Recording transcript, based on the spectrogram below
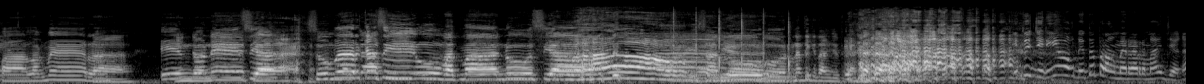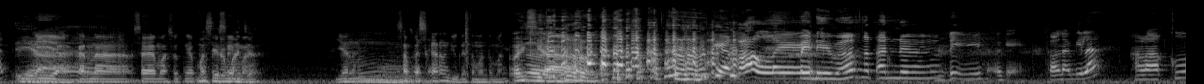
Palang Merah. Ah, Indonesia, sumber kasih umat manusia. Wow. Bisa luhur. nanti kita lanjutkan. Itu jadinya waktu itu perang merah remaja kan? iya. karena saya masuknya pas Masih SMA. remaja. Iya lah, sampai sekarang juga teman-teman. Oh siap. ya kali. Pede banget Anda. Di, Oke. Kalau Nabila? Kalau aku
